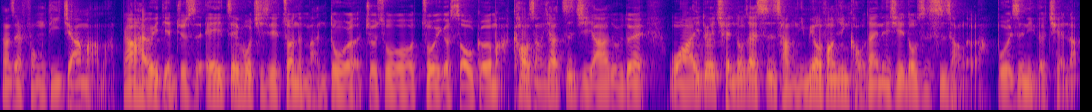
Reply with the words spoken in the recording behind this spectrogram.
那再逢低加码嘛。然后还有一点就是，诶，这波其实也赚的蛮多了，就说做一个收割嘛，犒赏一下自己啊，对不对？哇，一堆钱都在市场，你没有放进口袋，那些都是市场的啦，不会是你的钱啦。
